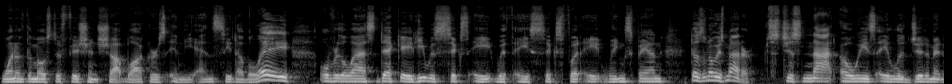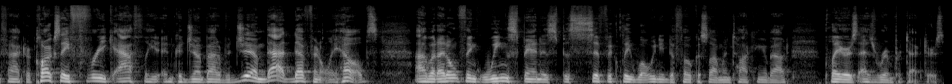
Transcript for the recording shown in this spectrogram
one of the most efficient shot blockers in the NCAA over the last decade. He was 6'8 with a 6 foot 8. Doesn't always matter. It's just not always a legitimate factor. Clarke's a freak athlete and could jump out of a gym. That definitely helps. Uh, but I don't think wingspan is specifically what we need to focus on when talking about players as rim protectors.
